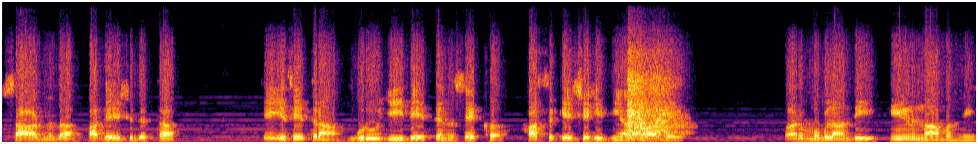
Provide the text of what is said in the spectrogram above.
ਸਾੜਨ ਦਾ ਆਦੇਸ਼ ਦਿੱਤਾ ਤੇ ਇਸੇ ਤਰ੍ਹਾਂ ਗੁਰੂ ਜੀ ਦੇ ਤਿੰਨ ਸਿੱਖ ਹੱਸ ਕੇ ਸ਼ਹੀਦੀਆਂ ਪਾ ਗਏ। ਪਰ ਮੁਗਲਾਂ ਦੀ ਈਣ ਨਾ ਮੰਨੀ।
